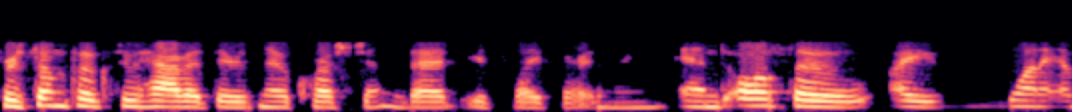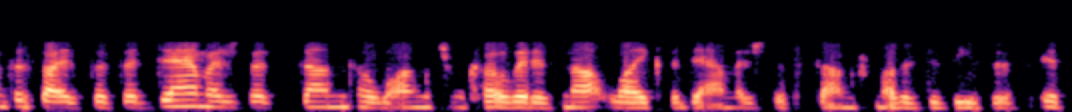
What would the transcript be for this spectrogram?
for some folks who have it, there's no question that it's life threatening. And also, I want to emphasize that the damage that's done to lungs from COVID is not like the damage that's done from other diseases. It's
